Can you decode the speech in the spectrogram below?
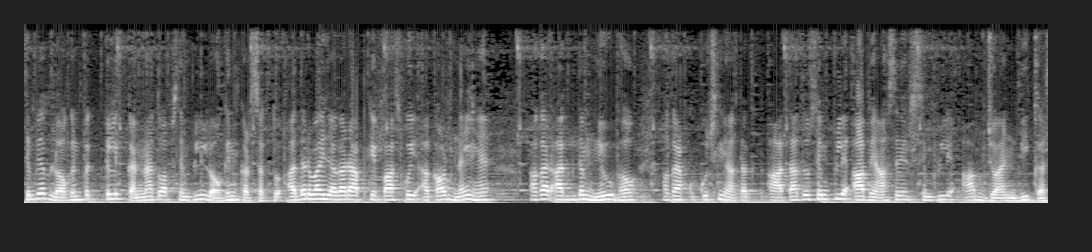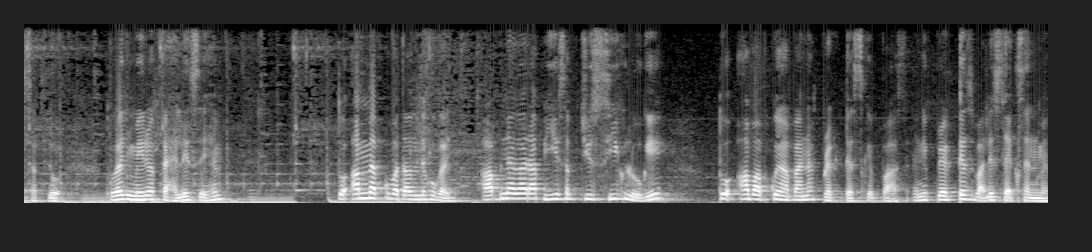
सिंपली आप लॉगिन पर क्लिक करना तो आप सिंपली लॉगिन कर सकते हो। अदरवाइज़ अगर आपके पास कोई अकाउंट नहीं है, अगर आप एकदम न्यू भाव अगर आपको कुछ नहीं आता आता तो सिंपली आप यहाँ से सिंपली आप ज्वाइन भी कर सकते हो। तो गाइज़ मेरे पहले से है। तो अब मैं आपको बता दूँ, देखो गाइज़ आपने अगर आप ये सब चीज़ सीख लोगे तो अब आपको यहाँ पर आना प्रैक्टिस के पास, यानी प्रैक्टिस वाले सेक्शन में।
